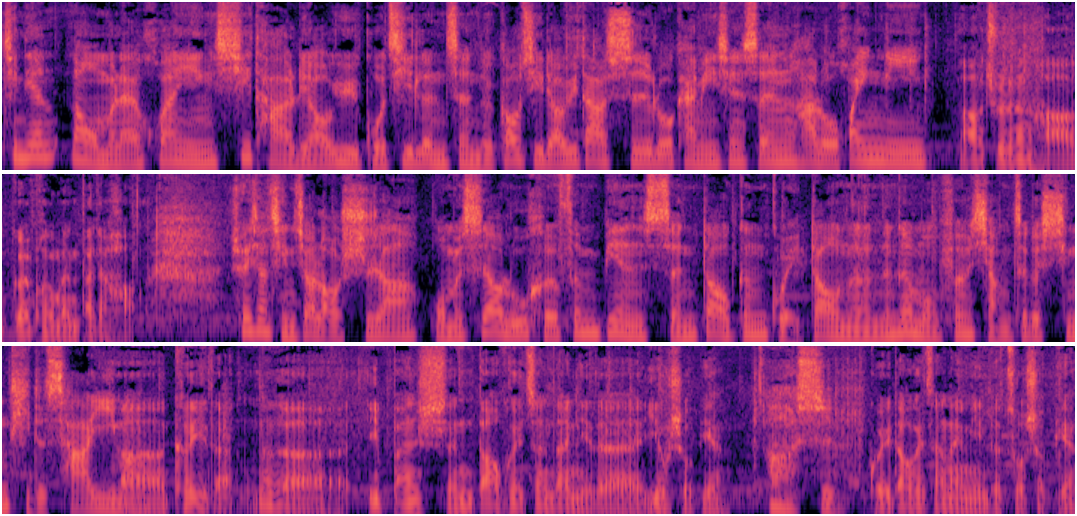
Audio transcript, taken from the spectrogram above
今天，让我们来欢迎西塔疗愈国际认证的高级疗愈大师罗凯明先生。哈喽，欢迎你。好，主持人好，各位朋友们，大家好。所以想请教老师啊，我们是要如何分辨神道跟鬼道呢？能跟我们分享这个形体的差异吗？呃，可以的。那个一般神道会站在你的右手边啊，是鬼道会站在你的左手边。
